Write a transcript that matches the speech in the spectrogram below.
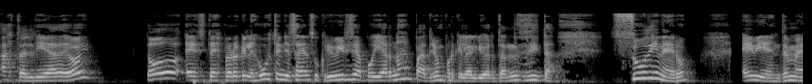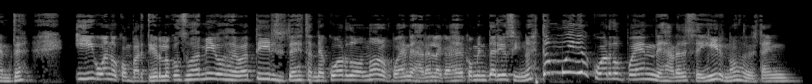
hasta el día de hoy. Todo, este, espero que les gusten, ya saben, suscribirse, apoyarnos en Patreon, porque la libertad necesita su dinero, evidentemente. Y bueno, compartirlo con sus amigos, debatir, si ustedes están de acuerdo o no, lo pueden dejar en la caja de comentarios. Si no están muy acuerdo, pueden dejar de seguirnos, está en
